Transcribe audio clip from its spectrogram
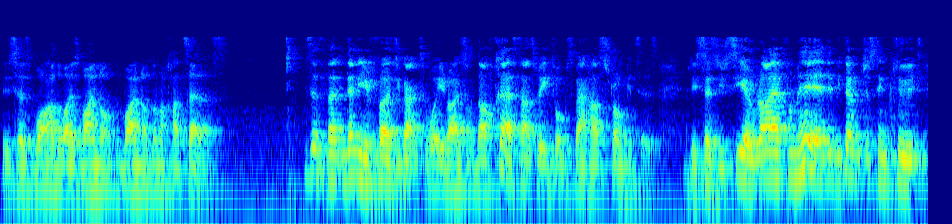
He says, well, otherwise, why not? Why not the machatzeres? He says then, then he refers you back to what he writes on Daf. That's where he talks about how strong it is. But he says you see a raya from here that we don't just include.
